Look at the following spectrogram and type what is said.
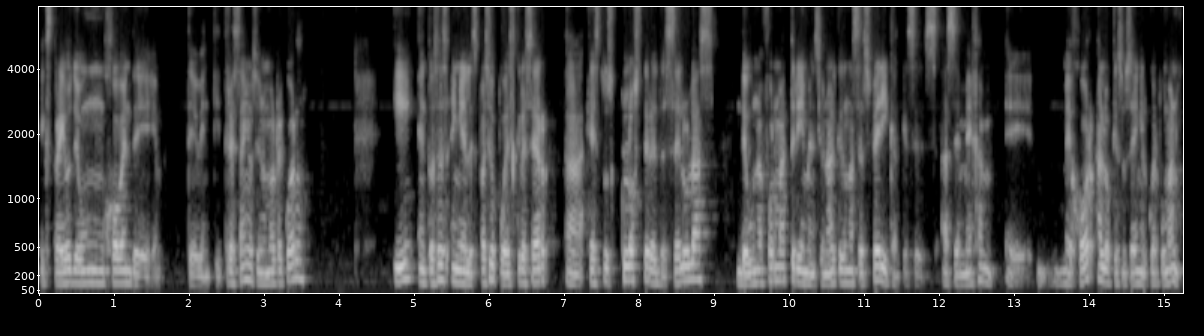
extraídos de un joven de, de, 23 años, si no mal recuerdo. Y entonces en el espacio puedes crecer estos clústeres de células de una forma tridimensional, que es más esférica, que se asemeja eh, mejor a lo que sucede en el cuerpo humano.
